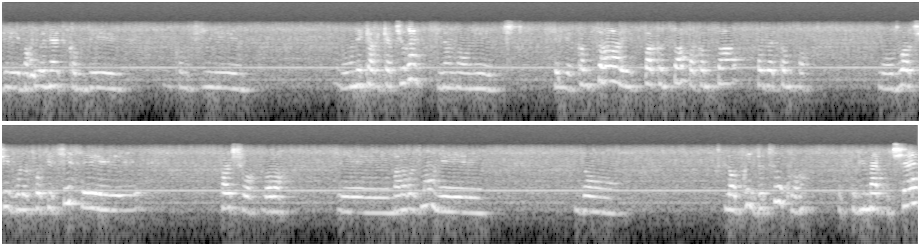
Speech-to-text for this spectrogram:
des marionnettes, comme des, comme si on est caricaturé finalement. On est, c'est comme ça et pas comme ça, pas comme ça, ça doit être comme ça. Et on doit suivre le processus et pas le choix, voilà. Malheureusement, est dans l'emprise de tout, quoi. Parce que l'humain coûte cher,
